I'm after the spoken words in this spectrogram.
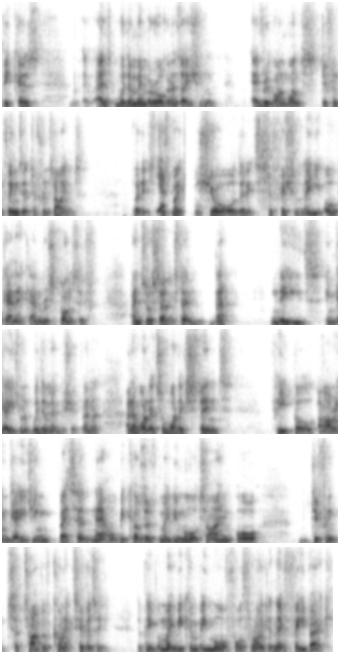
because as with a member organization, everyone wants different things at different times. But it's yeah. just making sure that it's sufficiently organic and responsive. And to a certain extent, that needs engagement with the membership. And and I wonder to what extent people are engaging better now because of maybe more time or different t- type of connectivity. That people maybe can be more forthright in their feedback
